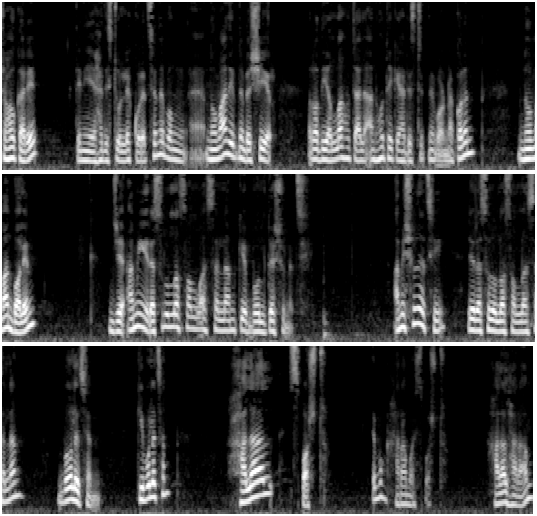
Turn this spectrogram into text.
সহকারে তিনি হাদিসটি উল্লেখ করেছেন এবং নোমান ইবনে বশির রদি আল্লাহ আনহু থেকে হাদিসটি তিনি বর্ণনা করেন। নোমান বলেন যে, আমি রসুল্লাহ সাল্লাহ সাল্লামকে বলতে শুনেছি। আমি শুনেছি যে রসুল্লাহ সাল্লাহ সাল্লাম বলেছেন। কি বলেছেন? হালাল স্পষ্ট এবং হারাম স্পষ্ট। হালাল, হারাম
